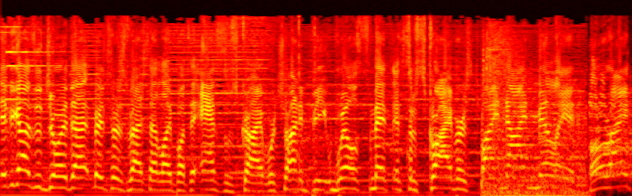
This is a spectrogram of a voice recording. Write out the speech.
If you guys enjoyed that, make sure to smash that like button and subscribe. We're trying to beat Will Smith and subscribers by 9 million. All right?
